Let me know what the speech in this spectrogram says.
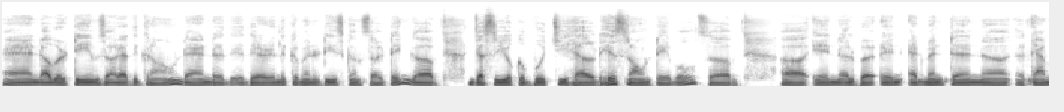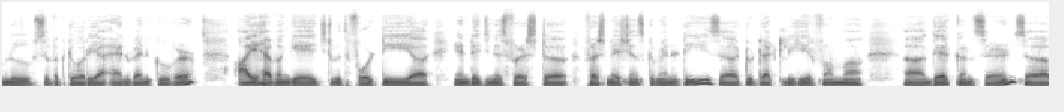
and our teams are at the ground and uh, they're in the communities consulting. Uh, Justice Iacobucci held his roundtables uh, uh, in in Edmonton, uh, Kamloops, Victoria, and Vancouver. I have engaged with 40 uh, Indigenous First uh, First Nations communities uh, to directly hear from uh, uh, their concerns, uh,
